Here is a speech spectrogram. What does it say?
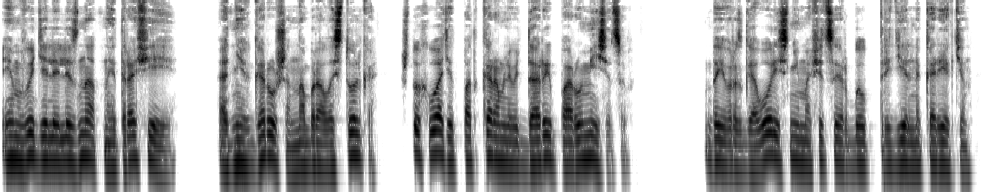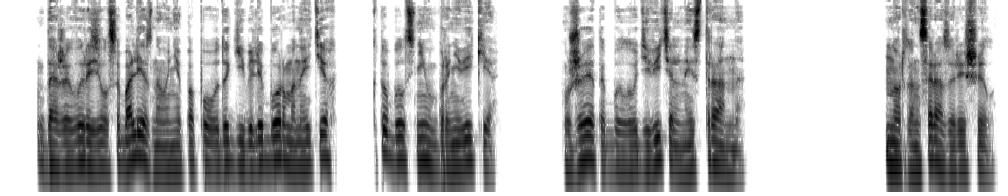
Им выделили знатные трофеи. Одних горошин набралось столько, что хватит подкармливать дары пару месяцев. Да и в разговоре с ним офицер был предельно корректен. Даже выразил соболезнования по поводу гибели Бормана и тех, кто был с ним в броневике. Уже это было удивительно и странно. Нортон сразу решил,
